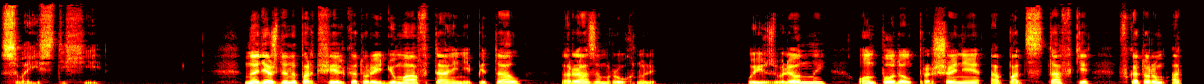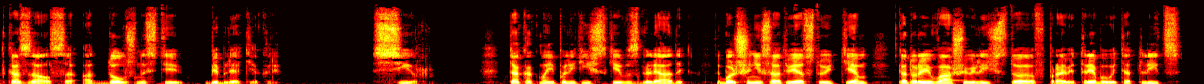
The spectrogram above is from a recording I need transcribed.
свои стихи. Надежды на портфель, который Дюма в тайне питал, разом рухнули. Уязвленный, он подал прошение о подставке, в котором отказался от должности библиотекаря. Сир, так как мои политические взгляды больше не соответствуют тем, которые Ваше Величество вправе требовать от лиц,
